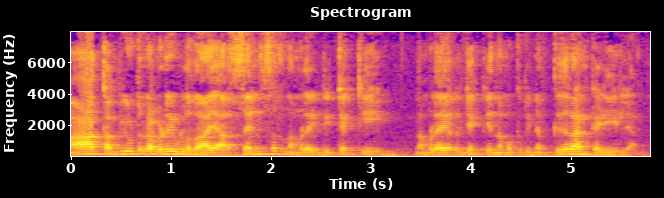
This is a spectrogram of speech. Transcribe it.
ആ കമ്പ്യൂട്ടർ അവിടെയുള്ളതായ സെൻസർ നമ്മളെ ഡിറ്റക്റ്റ് ചെയ്യും. നമ്മളെ റിജക്റ്റ് ചെയ്യും. നമുക്ക് പിന്നെ കയറാൻ കഴിയില്ല.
